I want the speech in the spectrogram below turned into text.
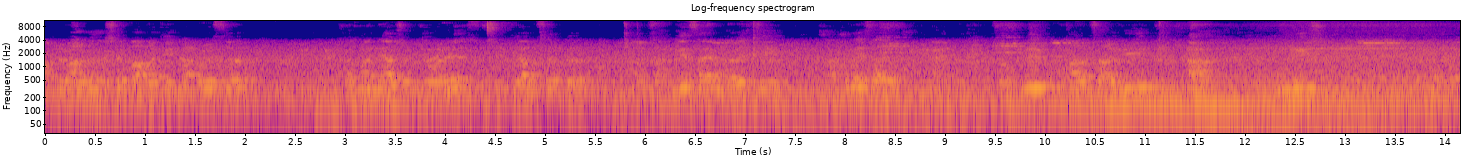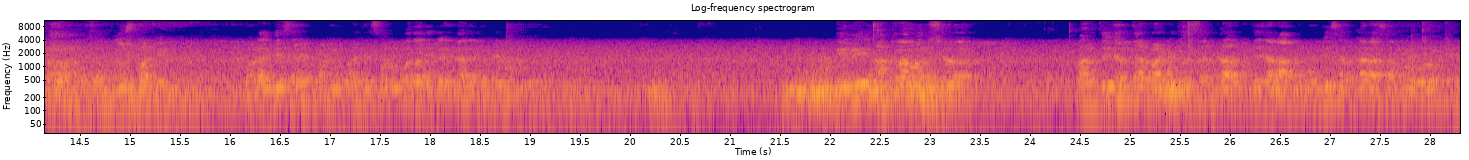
आपले मार्गदर्शक बाबाजी काटोळे सर सन्मान्य अशोकजी वडे सुशीलजी आवसरकर संगीत साहेब नरेशजी साखरे साहेब. स्वप्नील कुमार साळवी मुनीश संतोष पाटील वडांगे साहेब आणि माझे सर्व पदाधिकारी कार्यकर्ते होते. गेली अकरा वर्ष भारतीय जनता पार्टीचं सरकार म्हणजे ज्याला आपण मोदी सरकार असं आपण ओळखतो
